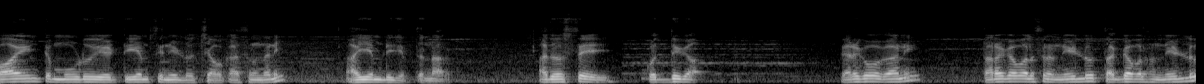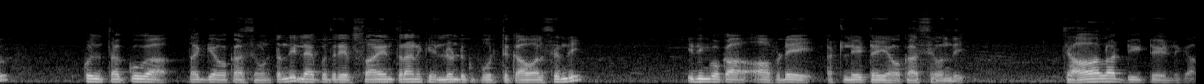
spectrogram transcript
పాయింట్ మూడు ఏడు టీఎంసీ నీళ్ళు వచ్చే అవకాశం ఉందని ఐఎండీ చెప్తున్నారు. అది వస్తే కొద్దిగా పెరగవు కానీ తరగవలసిన నీళ్ళు తగ్గవలసిన నీళ్ళు కొంచెం తక్కువగా తగ్గే అవకాశం ఉంటుంది. లేకపోతే రేపు సాయంత్రానికి ఎల్లుండికి పూర్తి కావాల్సింది. ఇది ఇంకొక హాఫ్ డే అట్ లేట్ అయ్యే అవకాశం ఉంది. చాలా డీటెయిల్డ్గా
